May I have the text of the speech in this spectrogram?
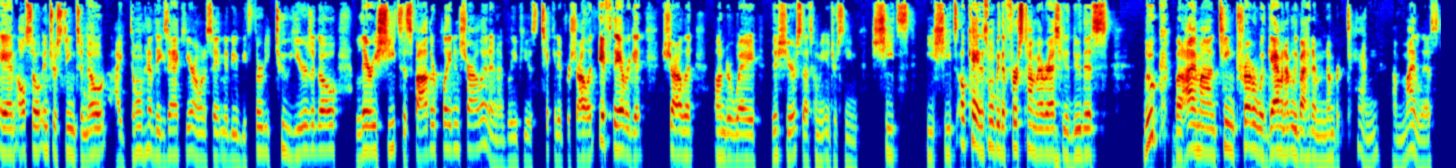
and also interesting to note, I don't have the exact year. I want to say it maybe it'd be 32 years ago. Larry Sheets, his father, played in Charlotte, and I believe he is ticketed for Charlotte if they ever get Charlotte underway this year. So that's going to be interesting. Sheets, e Sheets. Okay, this won't be the first time I ever ask you to do this. Luke, but I'm on Team Trevor with Gavin. I believe I had him number 10 on my list.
